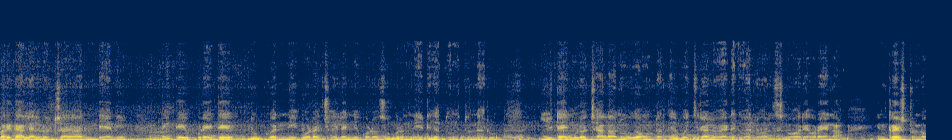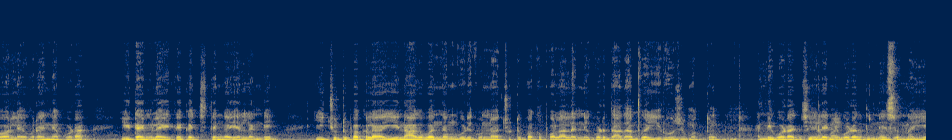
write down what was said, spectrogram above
పరిటాలలో వచ్చారండి అని. అయితే ఇప్పుడైతే దుక్కు అన్నీ కూడా చేలన్నీ కూడా శుభ్రం నీట్గా దున్నుతున్నారు. ఈ టైంలో చాలా అనువుగా ఉంటుంది. వజ్రాల వేటకు వెళ్ళవలసిన వారు ఎవరైనా ఇంట్రెస్ట్ ఉన్నవాళ్ళు ఎవరైనా కూడా ఈ టైంలో అయితే ఖచ్చితంగా వెళ్ళండి ఈ చుట్టుపక్కల ఈ నాగబంధం గుడికి ఉన్న చుట్టుపక్కల పొలాలన్నీ కూడా దాదాపుగా ఈ రోజు మొత్తం అన్నీ కూడా చేలన్నీ కూడా దున్నేసి ఉన్నాయి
